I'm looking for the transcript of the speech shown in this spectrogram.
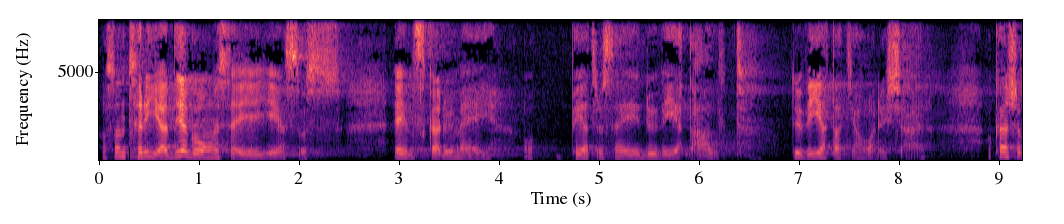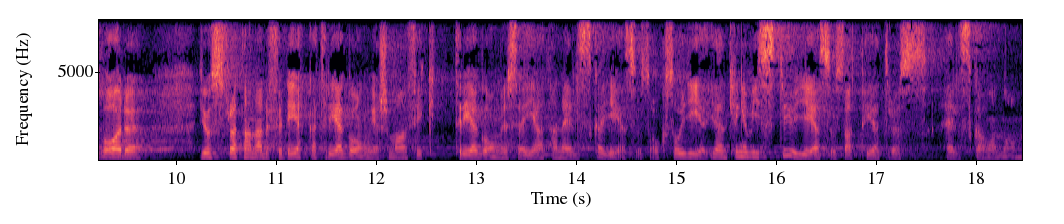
Och sen tredje gången säger Jesus, älskar du mig? Och Petrus säger, du vet allt. Du vet att jag har dig kär. Och kanske var det just för att han hade förnekat tre gånger som han fick tre gånger säga att han älskar Jesus också. Och egentligen visste ju Jesus att Petrus älskar honom.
